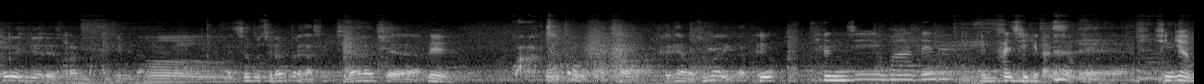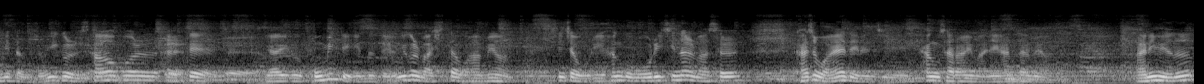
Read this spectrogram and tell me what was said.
토요일 일요일에 사람이 많습니다. 어, 저도 지난번에 갔을 지나갈 때 네. 꽉 찼더라고요. 꽉 차. 그게 아마 주말인 것 같아요. 그 현지화된 한식이다, 그죠? 예. 신기합니다, 그죠? 이걸 사업을 할 때, 예. 야, 이거 고민되겠는데요. 이걸 맛있다고 하면, 진짜 우리 한국 오리지널 맛을 가져와야 되는지, 한국 사람이 만약에 한다면, 아니면은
